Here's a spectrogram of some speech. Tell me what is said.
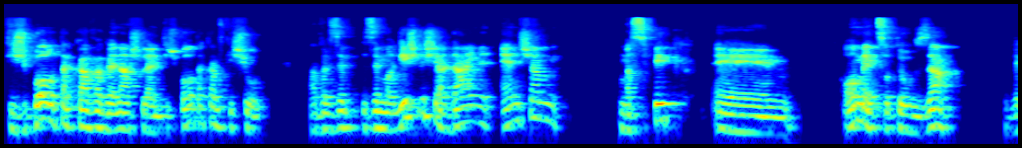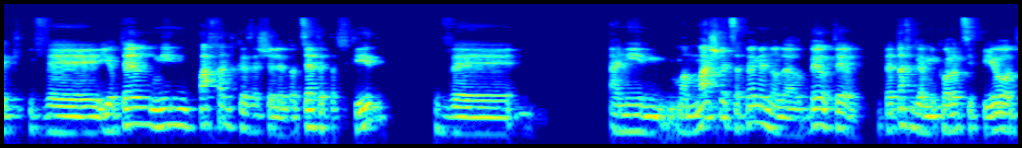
תשבור את הקו הגנה שלהם, תשבור את הקו קישור. אבל זה, זה מרגיש לי שעדיין אין שם מספיק אה, אומץ או תעוזה ו, ויותר מין פחד כזה של לבצע את התפקיד ואני ממש מצפה ממנו להרבה יותר, בטח גם מכל הציפיות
